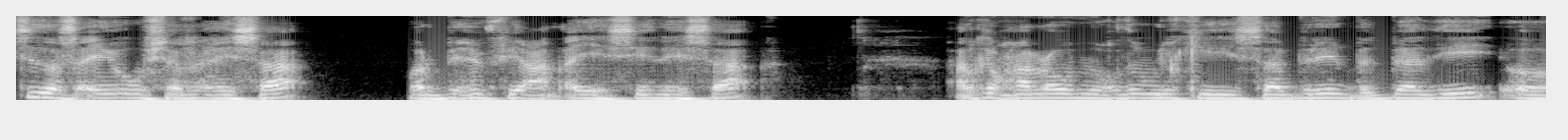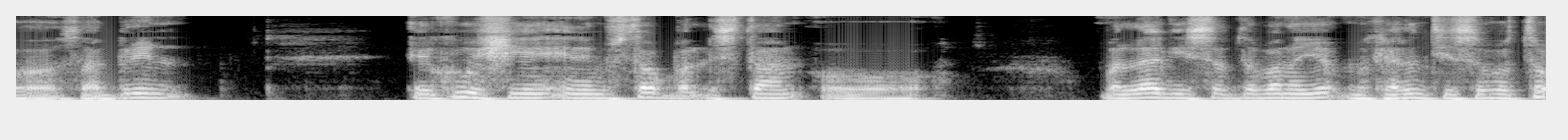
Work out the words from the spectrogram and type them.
Sidaas ayay ugu sharaxaysaa warbixin fiican ayay siinaysaa. Halkan waxaa noogu muuqda wiilkii saabiriin badbaadiyey oo saabiriin ay ku heshiiyeen inay mustaqbal dhistaan oo malaagiisa dabanayo makaalintiisa wato.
